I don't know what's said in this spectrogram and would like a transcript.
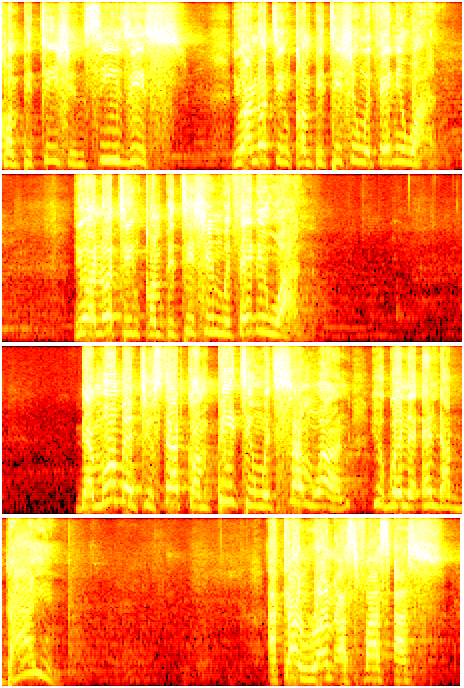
competition ceases. You are not in competition with anyone. You are not in competition with anyone. The moment you start competing with someone, you're going to end up dying. I can't run as fast as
